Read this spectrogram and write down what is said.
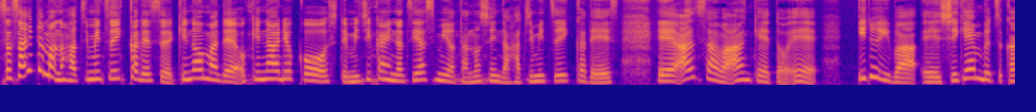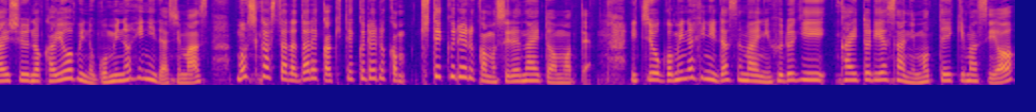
さあ埼玉のはちみつ一家です。昨日まで沖縄旅行をして短い夏休みを楽しんだはちみつ一家です、えー、アンサーはアンケート A 衣類は、えー、資源物回収の火曜日のゴミの日に出します。もしかしたら誰か来てくれるかも来てくれるかもしれないと思って。一応ゴミの日に出す前に古着買取屋さんに持っていきますよ。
